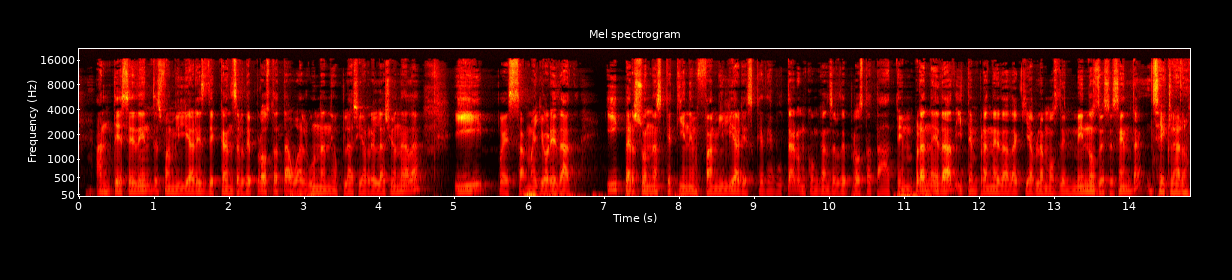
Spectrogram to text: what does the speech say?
antecedentes familiares de cáncer de próstata o alguna neoplasia relacionada y pues a mayor edad. Y personas que tienen familiares que debutaron con cáncer de próstata a temprana edad, y temprana edad aquí hablamos de menos de 60, Sí, claro.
